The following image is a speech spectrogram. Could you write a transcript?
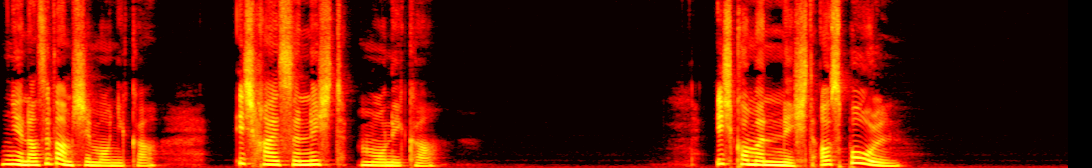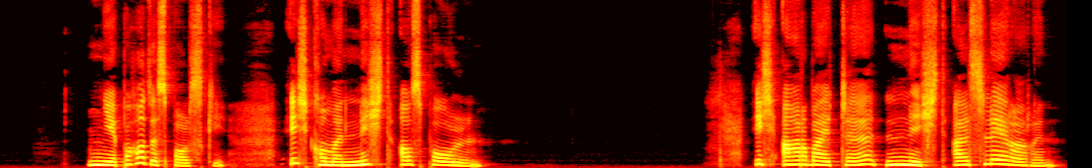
Nie nazywam się Monika. Ich heiße nicht Monika. Ich komme nicht aus Polen. Nie pochodzę z Polski. Ich komme nicht aus Polen. Ich arbeite nicht als Lehrerin.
